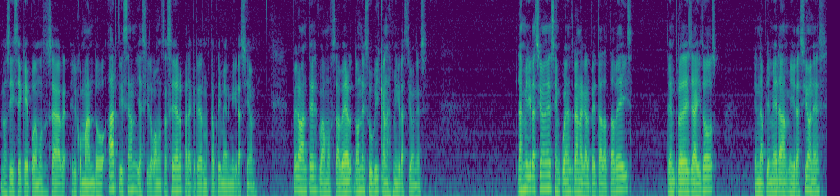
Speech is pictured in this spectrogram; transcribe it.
Nos dice que podemos usar el comando artisan y así lo vamos a hacer para crear nuestra primera migración. Pero antes vamos a ver dónde se ubican las migraciones. Las migraciones se encuentran en la carpeta database. Dentro de ella hay dos. En la primera migraciones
